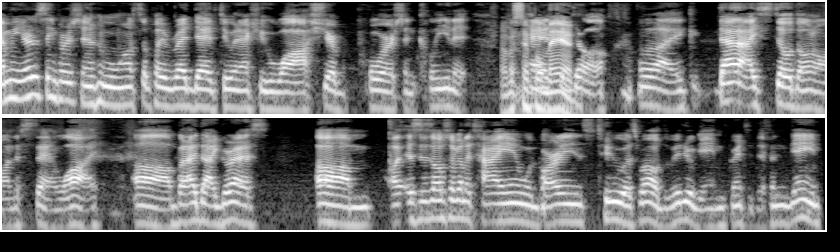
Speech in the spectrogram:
I mean, you're the same person who wants to play Red Dead 2 and actually wash your horse and clean it. I'm a simple man. Like that, I still don't understand why. Uh, but I digress. Um, uh, this is also going to tie in with Guardians 2 as well, the video game. Granted, different game,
